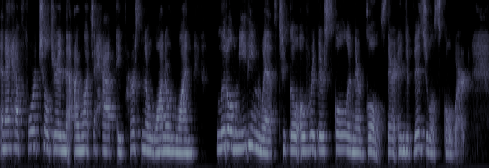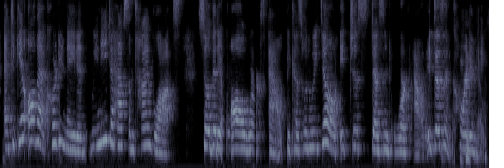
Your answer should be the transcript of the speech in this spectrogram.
and I have four children that I want to have a personal one on one little meeting with to go over their school and their goals, their individual schoolwork. And to get all that coordinated, we need to have some time blocks so that it all works out because when we don't it just doesn't work out. It doesn't coordinate.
